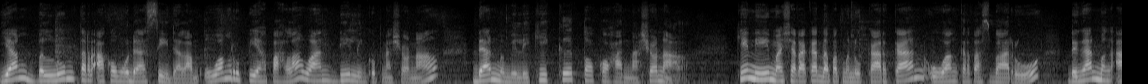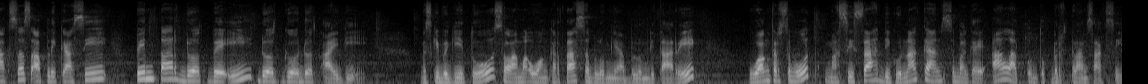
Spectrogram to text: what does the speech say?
yang belum terakomodasi dalam uang rupiah pahlawan di lingkup nasional dan memiliki ketokohan nasional. Kini masyarakat dapat menukarkan uang kertas baru dengan mengakses aplikasi pintar.bi.go.id. Meski begitu, selama uang kertas sebelumnya belum ditarik, uang tersebut masih sah digunakan sebagai alat untuk bertransaksi.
